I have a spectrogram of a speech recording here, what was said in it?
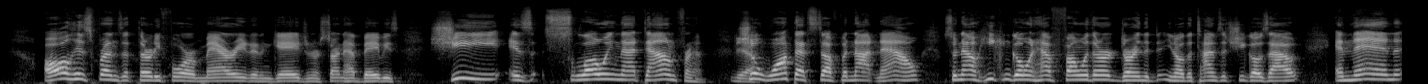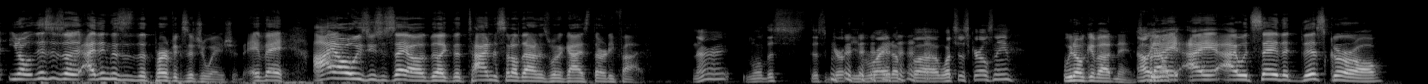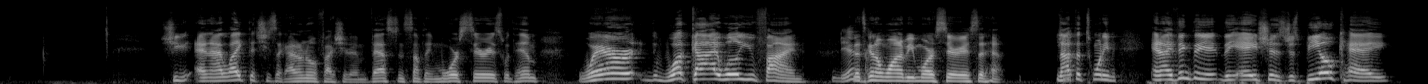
All his friends at 34 are married and engaged and are starting to have babies. She is slowing that down for him. Yeah. She'll want that stuff, but not now. So now he can go and have fun with her during the you know the times that she goes out, and then you know this is a I think this is the perfect situation. If a, I always used to say I would be like the time to settle down is when a guy's thirty five. All right. Well, this this girl, you write up. Uh, what's this girl's name? We don't give out names, Oh, but I, don't- I I would say that this girl. She and I like that she's like I don't know if I should invest in something more serious with him. Where what guy will you find Yeah. that's gonna want to be more serious than him? Not the twenty. And I think the the age should just be okay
